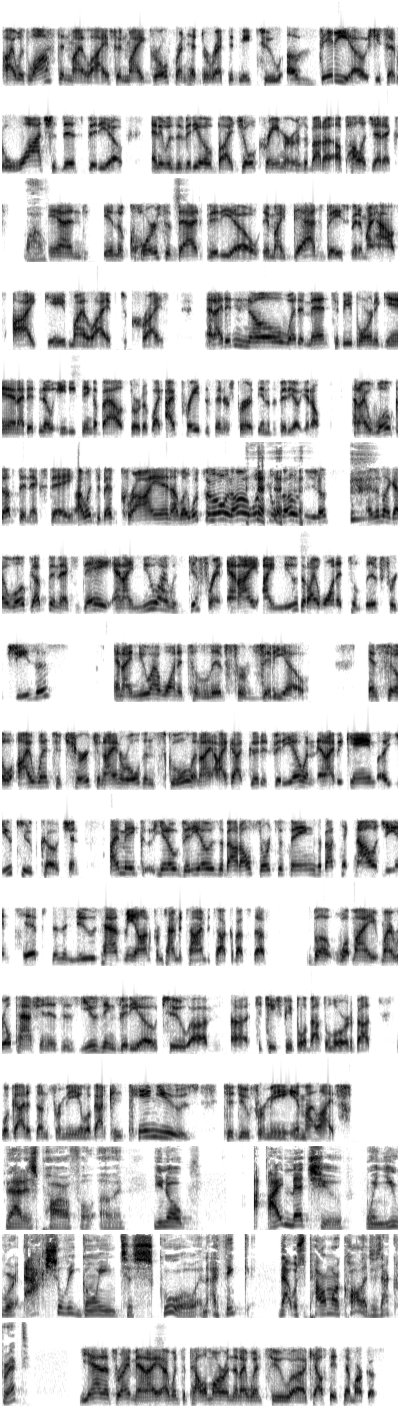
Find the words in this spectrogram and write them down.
I was lost in my life, and my girlfriend had directed me to a video. She said, Watch this video and it was a video by Joel Kramer. It was about uh, apologetics. Wow. And in the course of that video, in my dad's basement in my house, I gave my life to Christ. And I didn't know what it meant to be born again. I didn't know anything about sort of like, I prayed the sinner's prayer at the end of the video, you know? And I woke up the next day. I went to bed crying. I'm like, what's going on? What's going on? You know? And then like I woke up the next day and I knew I was different. And I, I knew that I wanted to live for Jesus and I knew I wanted to live for video. And so I went to church and I enrolled in school and I, I got good at video and, and I became a YouTube coach and I make, you know, videos about all sorts of things, about technology and tips, and the news has me on from time to time to talk about stuff. But what my my real passion is is using video to um, uh, to teach people about the Lord, about what God has done for me, and what God continues to do for me in my life. That is powerful, Owen. You know, I met you when you were actually going to school, and I think that was Palomar College. Is that correct? Yeah, that's right, man. I, I went to Palomar, and then I went to uh, Cal State San Marcos.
